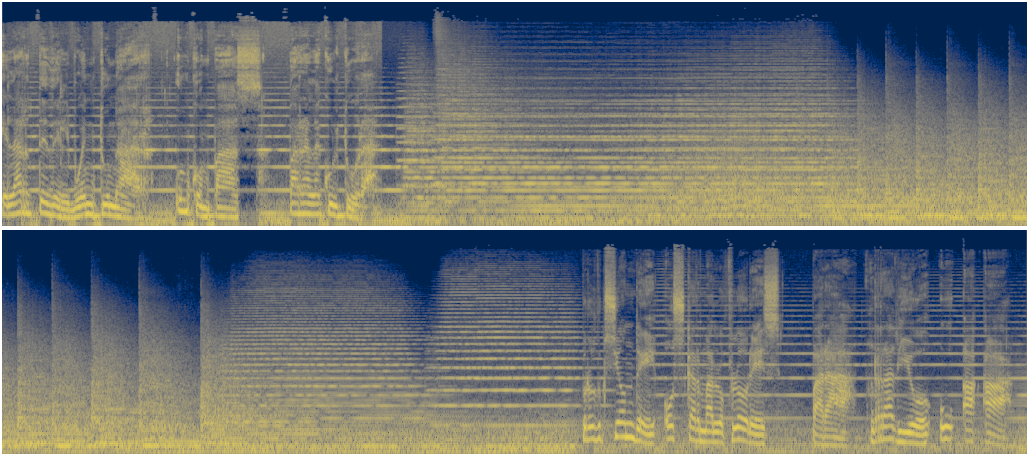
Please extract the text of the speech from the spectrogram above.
El arte del buen tunar, un compás para la cultura. Producción de Oscar Malo Flores para Radio UAA.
